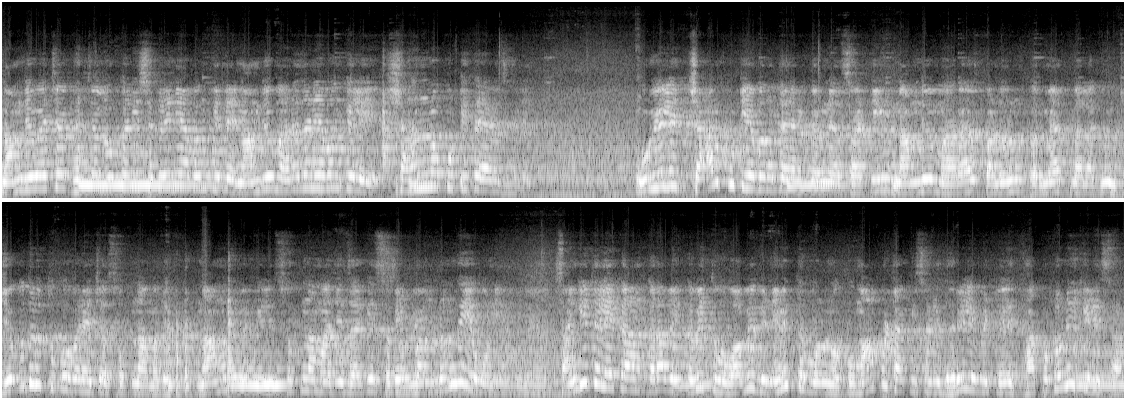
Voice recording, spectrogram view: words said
नामदेवाच्या घरच्या लोकांनी सगळ्यांनी अभंग केले नामदेव महाराजांनी अभंग केले शहाण्णव कोटी तयार झाले. उरलेले चार कोटी अभंग तयार करण्यासाठी नामदेव महाराज पांडुरंग परमात्म्याला घेऊन जगदुर तुकोबऱ्याच्या स्वप्नामध्ये नामदेव केले स्वप्न माझे जागे सभे पांडुरंग येऊन या. सांगितले काम करावे कवित्व व्हावे निमित्त बोलू नको. माप टाकी सगळे धरिले विठ्ठले थापटोने केले साप.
